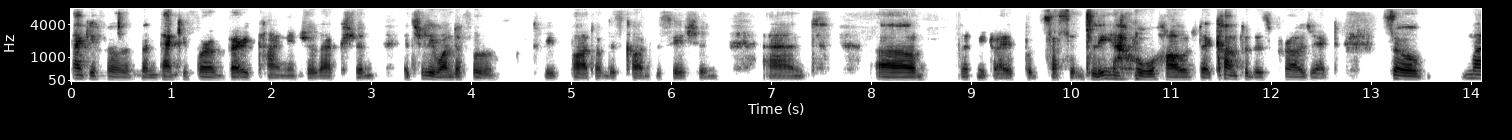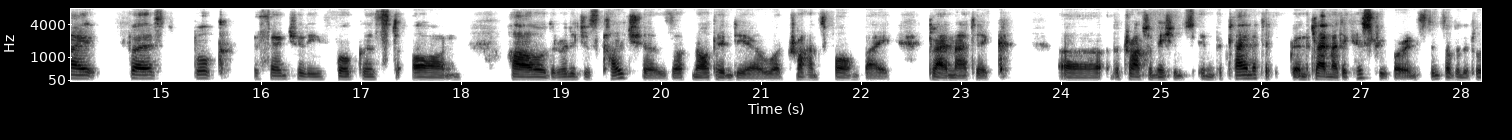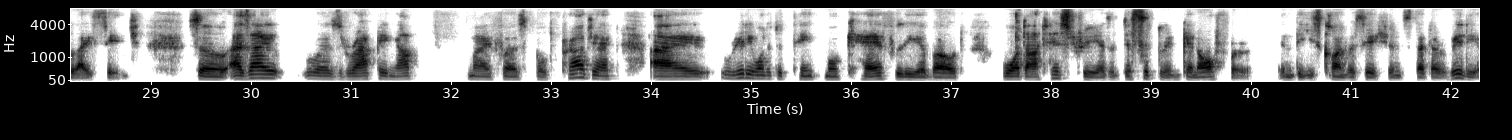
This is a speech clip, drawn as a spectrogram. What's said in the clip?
Thank you, Philip, and thank you for a very kind introduction. It's really wonderful to be part of this conversation. And um, let me try to put succinctly how, did I come to this project. So my first book essentially focused on how the religious cultures of North India were transformed by climatic, uh, the transformations in the climatic in the climatic history, for instance, of the Little Ice Age. So as I was wrapping up my first book project, I really wanted to think more carefully about what art history as a discipline can offer in these conversations that are really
